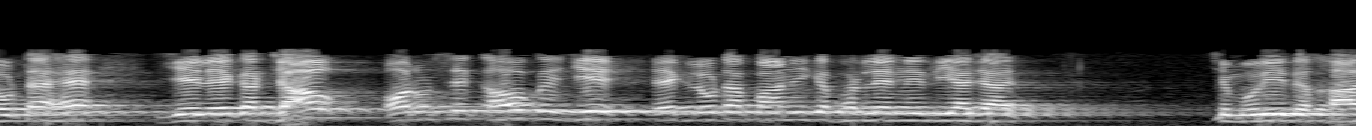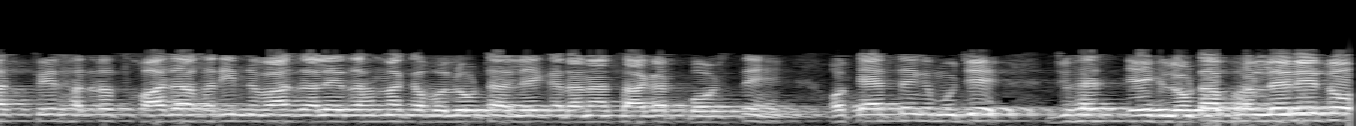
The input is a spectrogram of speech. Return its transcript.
لوٹا ہے، یہ لے کر جاؤ اور ان سے کہو کہ یہ ایک لوٹا پانی کے بھر لینے دیا جائے۔ یہ مرید خاص پھر حضرت خواجہ غریب نواز علیہ رحمہ کا وہ لوٹا لے کر انا ساگر پہنچتے ہیں اور کہتے ہیں کہ مجھے جو ہے ایک لوٹا بھر لینے دو۔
